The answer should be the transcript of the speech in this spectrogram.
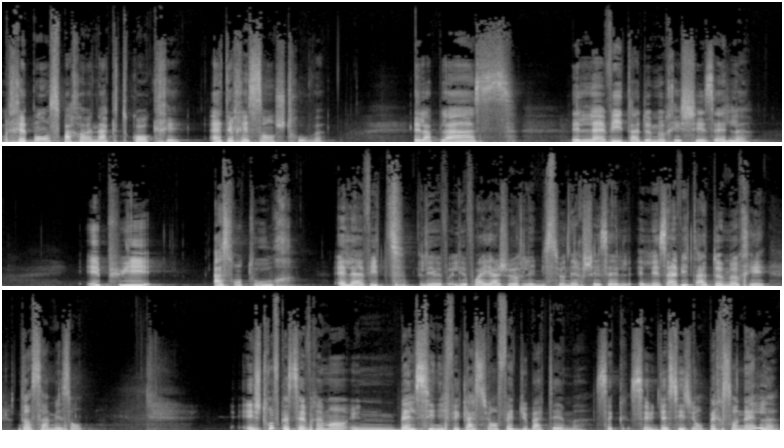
réponse par un acte concret, intéressant, je trouve. Elle la place, elle l'invite à demeurer chez elle, et puis, à son tour, elle invite les, voyageurs, les missionnaires chez elle, elle les invite à demeurer dans sa maison. Et je trouve que c'est vraiment une belle signification en fait du baptême. C'est une décision personnelle,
